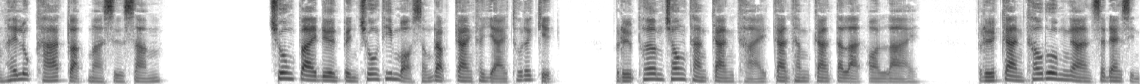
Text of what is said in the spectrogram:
ำให้ลูกค้ากลับมาซื้อซ้ำ ช่วงปลายเดือนเป็นช่วงที่เหมาะสำหรับการขยายธุรกิจ หรือเพิ่มช่องทางการขายการทำการตลาดออนไลน์ หรือการเข้าร่วมงานแสดงสิน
